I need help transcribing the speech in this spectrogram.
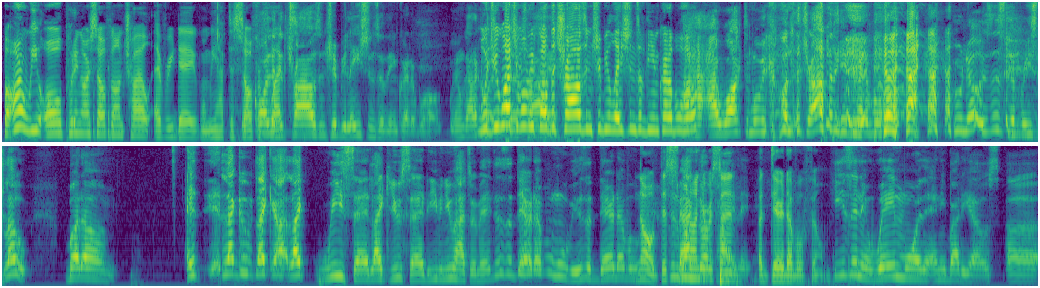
But aren't we all putting ourselves on trial every day when we have to So self call it the reflect? trials and tribulations of the Incredible Hulk. We don't gotta. Would you it watch a movie called The. Trials and Tribulations of the Incredible Hulk? I, I walked a movie called The Trial of the Incredible Hulk. Who knows? This is a slippery slope. But um, It, it like like uh, like we said, like you said, even you had to admit, this is a Daredevil movie. This is a Daredevil. No, this is 100% a Daredevil film. he's in it way more than anybody else. Uh,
